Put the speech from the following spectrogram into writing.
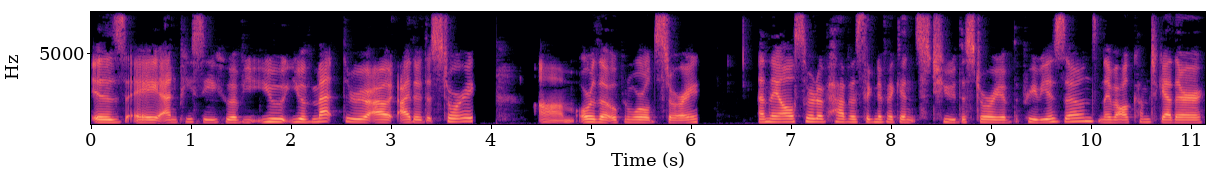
is a NPC who have you you have met throughout either the story um, or the open world story and they all sort of have a significance to the story of the previous zones, and they've all come together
